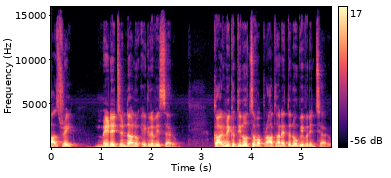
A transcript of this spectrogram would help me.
హాజరై మేడే జెండాను ఎగురవేశారు. కార్మిక దినోత్సవ ప్రాధాన్యతను వివరించారు.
